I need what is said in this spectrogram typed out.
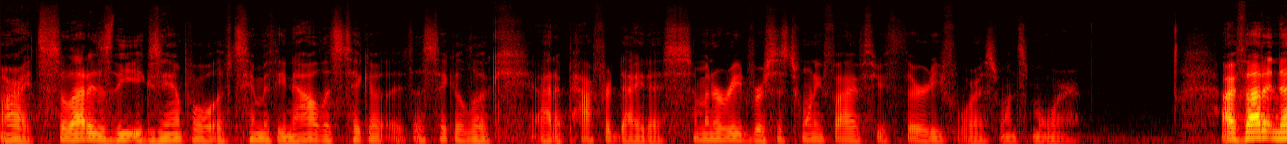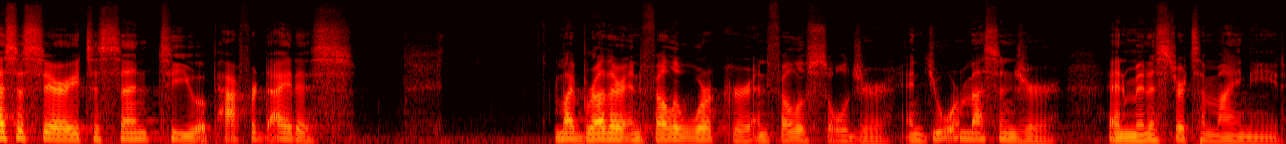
All right, so that is the example of Timothy. Now let's take a, let's take a look at Epaphroditus. I'm going to read verses 25 through 30 for us once more. I've thought it necessary to send to you Epaphroditus, my brother and fellow worker and fellow soldier, and your messenger and minister to my need.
